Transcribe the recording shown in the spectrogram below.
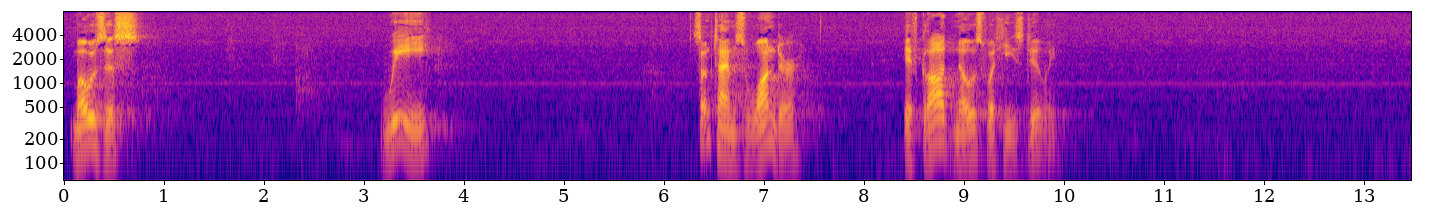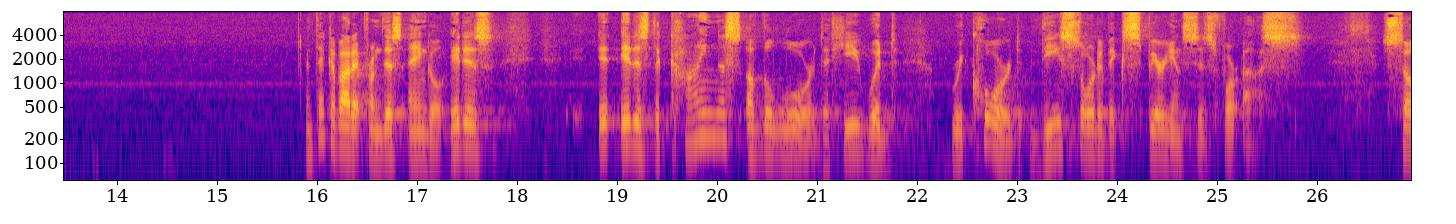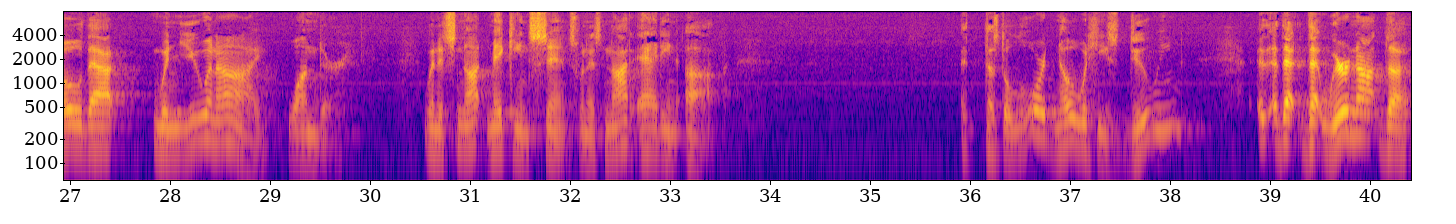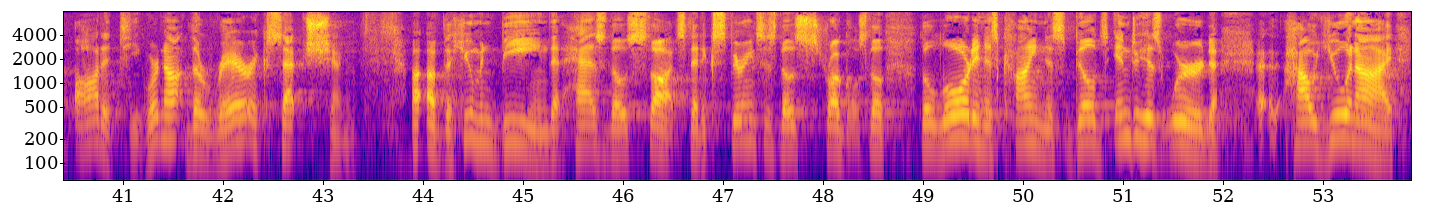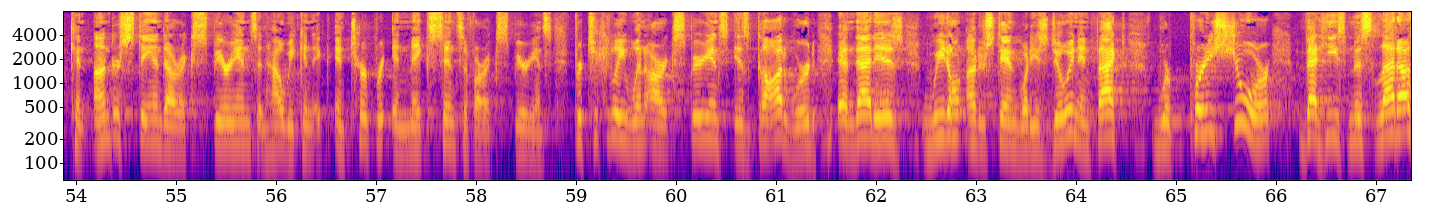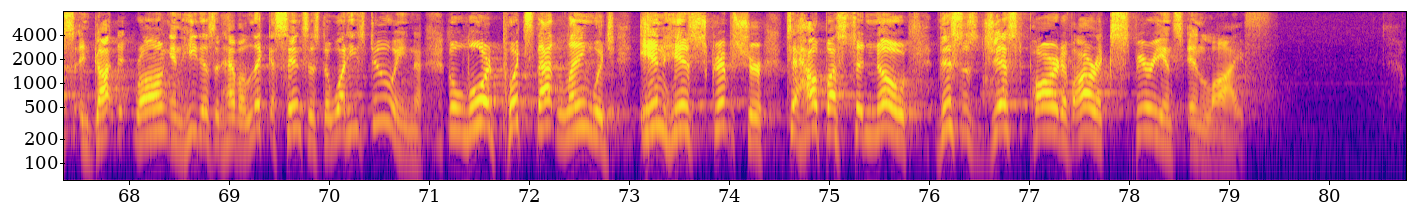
Moses we sometimes wonder if God knows what He's doing. And think about it from this angle. It is, it, it is the kindness of the Lord that He would record these sort of experiences for us so that when you and I wonder, when it's not making sense, when it's not adding up, does the Lord know what He's doing? Uh, that, that we're not the oddity, we're not the rare exception uh, of the human being that has those thoughts, that experiences those struggles. The, Lord, in His kindness, builds into His Word uh, how you and I can understand our experience and how we can interpret and make sense of our experience, particularly when our experience is Godward, and that is, we don't understand what He's doing. In fact, we're pretty sure that He's misled us and gotten it wrong, and He doesn't have a lick of sense as to what He's doing. The Lord puts that language in His Scripture to help us to know this is just part of our experience in life life.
